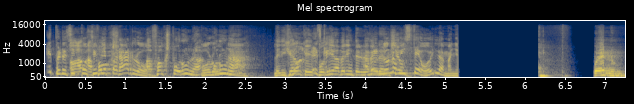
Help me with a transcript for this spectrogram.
eh, pero es imposible pararlo. A Fox por una, por, una. Le dijeron que podía haber intervenido. A ver, ¿no lo viste hoy la mañana? Bueno,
